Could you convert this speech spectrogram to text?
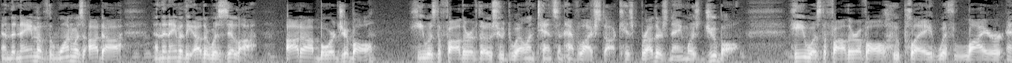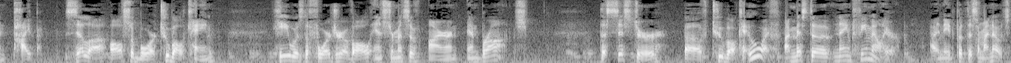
and the name of the one was Adah, and the name of the other was Zillah. Adah bore Jabal. He was the father of those who dwell in tents and have livestock. His brother's name was Jubal. He was the father of all who play with lyre and pipe. Zillah also bore Tubal Cain. He was the forger of all instruments of iron and bronze. The sister of Tubal Cain. Ooh, I, I missed a named female here. I need to put this in my notes.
